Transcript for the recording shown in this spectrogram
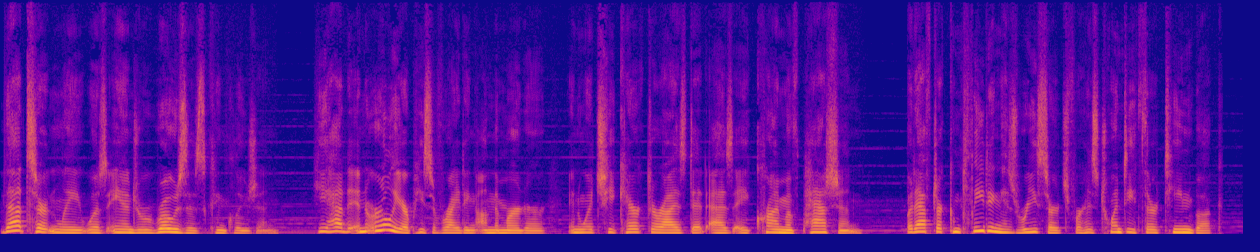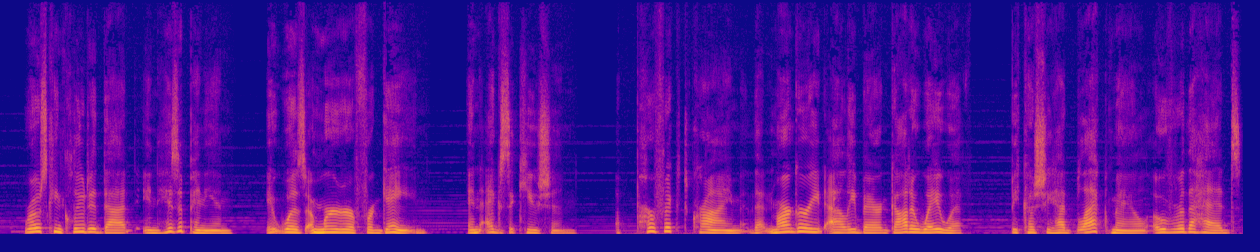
That certainly was Andrew Rose's conclusion, He had an earlier piece of writing on the murder in which he characterized it as a crime of passion, but after completing his research for his 2013 book, Rose concluded that, in his opinion, it was a murder for gain, an execution, a perfect crime that Marguerite Alibert got away with because she had blackmail over the heads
